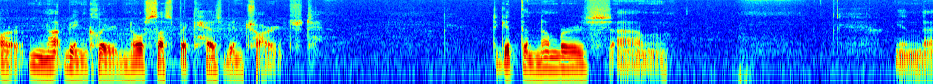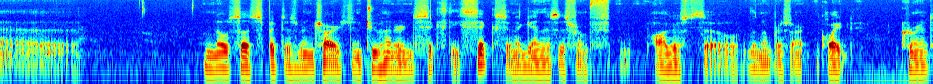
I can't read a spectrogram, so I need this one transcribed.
are not being cleared. No suspect has been charged. To get the numbers, um, in uh, no suspect has been charged in 266, and again, this is from f- August, so the numbers aren't quite current.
